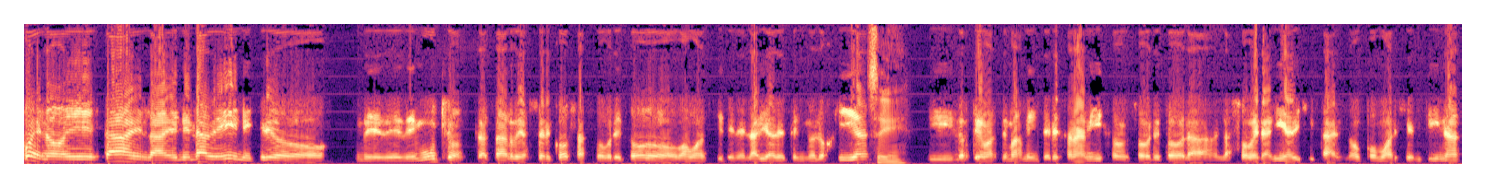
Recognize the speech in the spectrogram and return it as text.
Bueno, eh, está en, la, en el ADN, creo, de, de, de muchos tratar de hacer cosas, sobre todo, vamos a decir, en el área de tecnología. Sí, Y los temas que más me interesan a mí son sobre todo la, la soberanía digital, ¿no? Cómo Argentina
